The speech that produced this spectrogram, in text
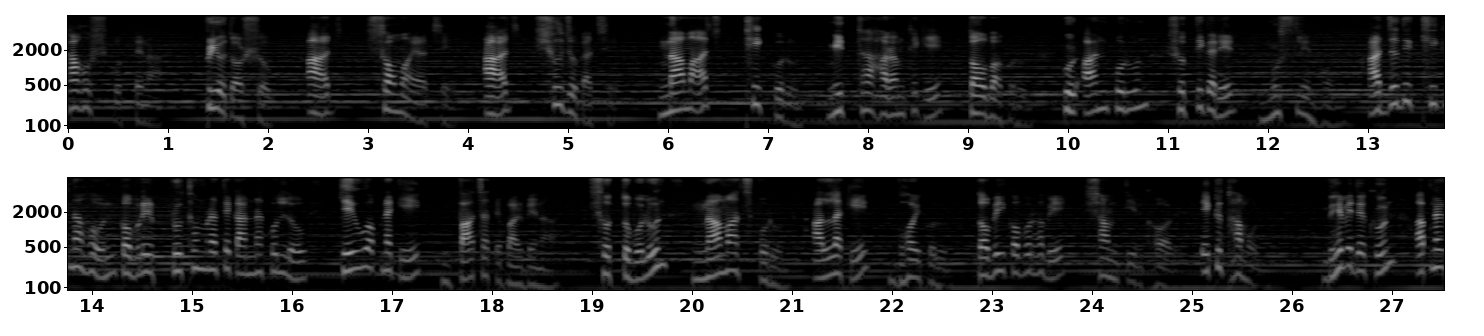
সাহস করতে না। প্রিয় দর্শক, আজ সময় আছে, আজ সুযোগ আছে। নামাজ ঠিক করুন, মিথ্যা হারাম থেকে তওবা করুন। কুরআন পড়ুন, সত্যিকারের মুসলিম হন। আর যদি ঠিক না হন, কবরের প্রথম রাতে কান্না করলেও কেউ আপনাকে বাঁচাতে পারবে না। সত্য বলুন, নামাজ পড়ুন, আল্লাহকে ভয় করুন, তবেই কবর হবে শান্তির ঘর। একটু থামুন। ভেবে দেখুন আপনার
